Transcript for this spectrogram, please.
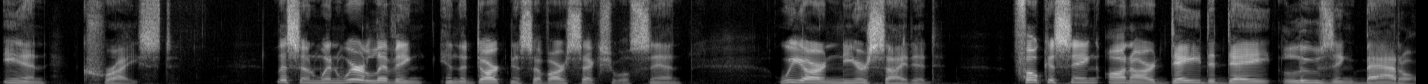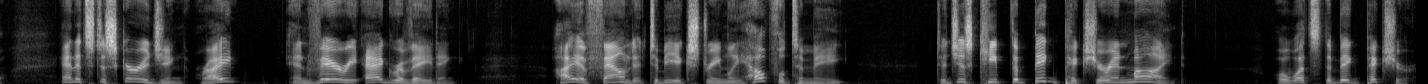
in Christ. Listen, when we're living in the darkness of our sexual sin, we are nearsighted, focusing on our day to day losing battle. And it's discouraging, right? and very aggravating. I have found it to be extremely helpful to me to just keep the big picture in mind. Well, what's the big picture?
